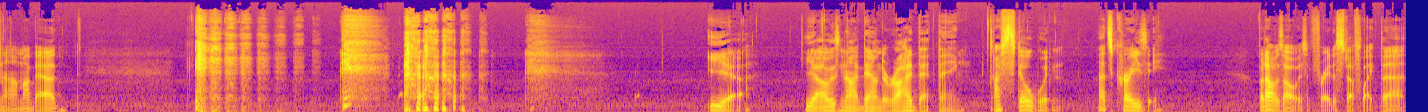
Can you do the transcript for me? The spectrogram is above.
No, my bad. yeah. Yeah, I was not down to ride that thing. I still wouldn't. That's crazy. But I was always afraid of stuff like that.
